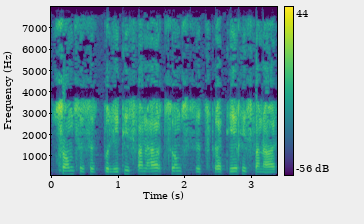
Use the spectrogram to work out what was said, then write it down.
soms is dit polities van aard, soms is dit strategies van aard.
